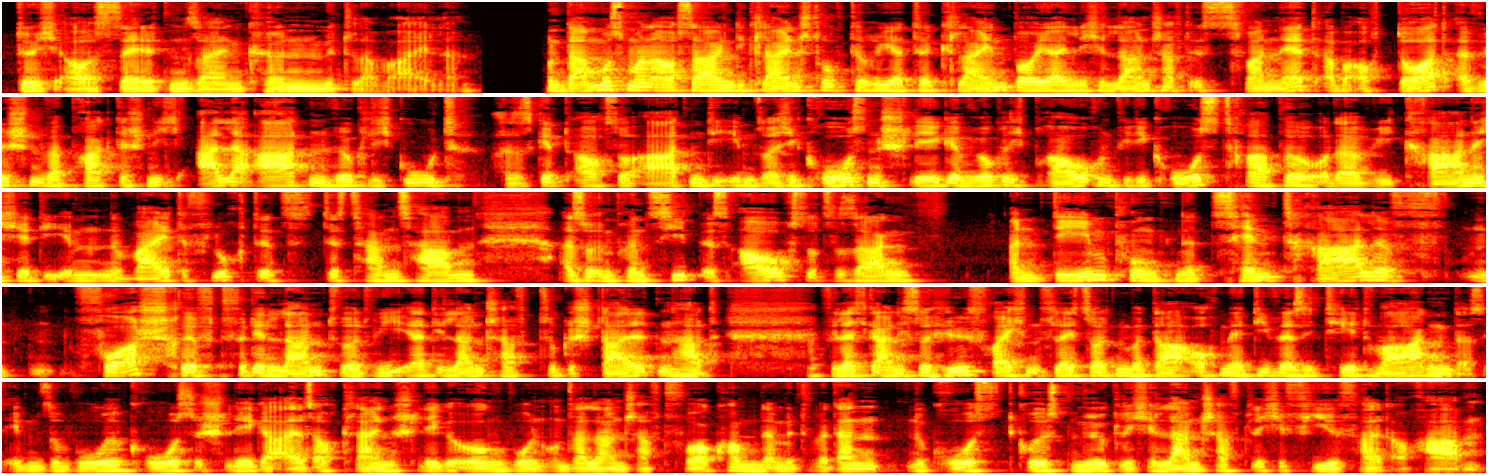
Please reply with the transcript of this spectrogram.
durchaus selten sein können mittlerweile. Und da muss man auch sagen, die kleinstrukturierte, kleinbäuerliche Landschaft ist zwar nett, aber auch dort erwischen wir praktisch nicht alle Arten wirklich gut. Also es gibt auch so Arten, die eben solche großen Schläge wirklich brauchen, wie die Großtrappe oder wie Kraniche, die eben eine weite Fluchtdistanz haben. Also im Prinzip ist auch sozusagen an dem Punkt eine zentrale Vorschrift für den Landwirt, wie er die Landschaft zu gestalten hat, vielleicht gar nicht so hilfreich und vielleicht sollten wir da auch mehr Diversität wagen, dass eben sowohl große Schläge als auch kleine Schläge irgendwo in unserer Landschaft vorkommen, damit wir dann eine groß, größtmögliche landschaftliche Vielfalt auch haben,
